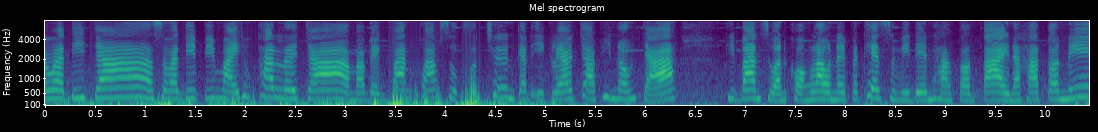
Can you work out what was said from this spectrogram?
สวัสดีจ้า สวัสดีปีใหม่ทุกท่านเลยจ้า มาแบ่งปันความสุขสดชื่นกันอีกแล้วจ้าพี่น้องจ๋าที่บ้านสวนของเราในประเทศสวีเดนทางตอนใต้นะคะ ตอนนี้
